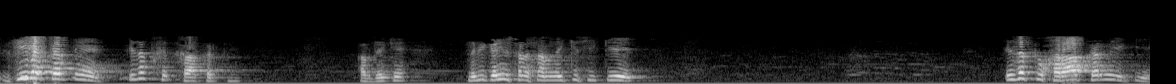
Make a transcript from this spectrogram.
زیرت کرتے ہیں، عزت خراب کرتے ہیں۔ اب دیکھیں، نبی کریم صلی اللہ علیہ وسلم نے کسی کے عزت کو خراب کرنے کی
